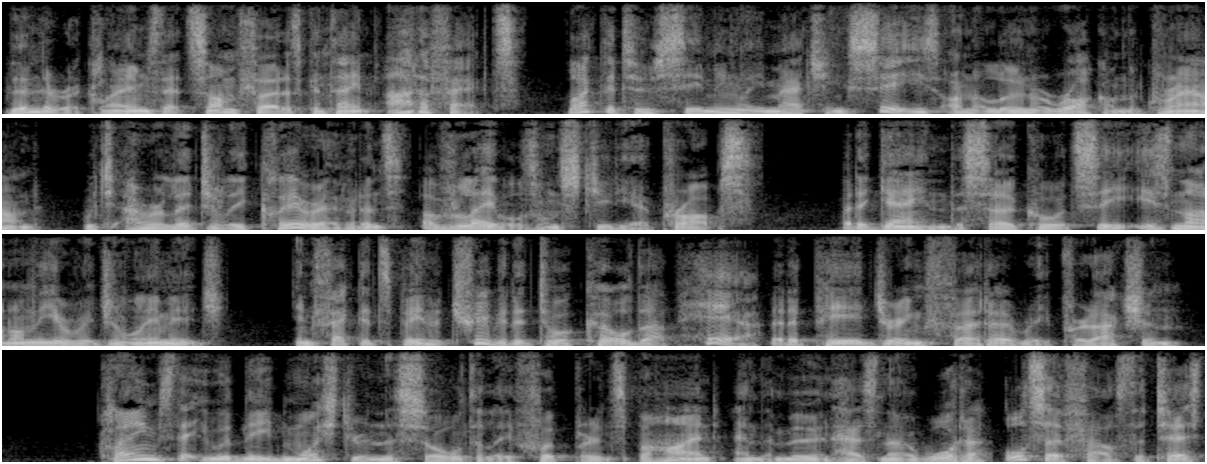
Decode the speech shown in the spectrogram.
Then there are claims that some photos contain artifacts, like the two seemingly matching C's on a lunar rock on the ground, which are allegedly clear evidence of labels on studio props. But again, the so called C is not on the original image, in fact, it's been attributed to a curled up hair that appeared during photo reproduction. Claims that you would need moisture in the soil to leave footprints behind and the moon has no water also fails the test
